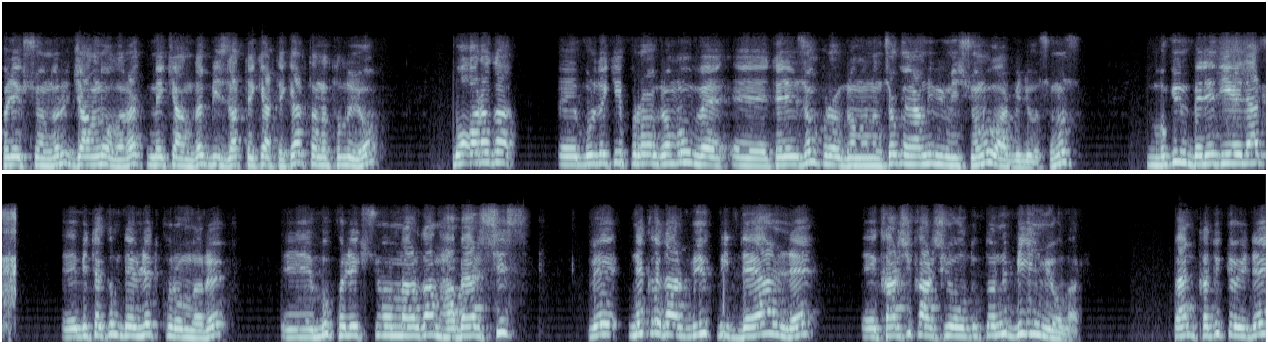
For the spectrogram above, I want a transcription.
koleksiyonları canlı olarak mekanda bizzat teker teker tanıtılıyor. Bu arada e, buradaki programın ve e, televizyon programının çok önemli bir misyonu var biliyorsunuz. Bugün belediyeler, e, bir takım devlet kurumları e, bu koleksiyonlardan habersiz ve ne kadar büyük bir değerle e, karşı karşıya olduklarını bilmiyorlar. Ben Kadıköy'de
